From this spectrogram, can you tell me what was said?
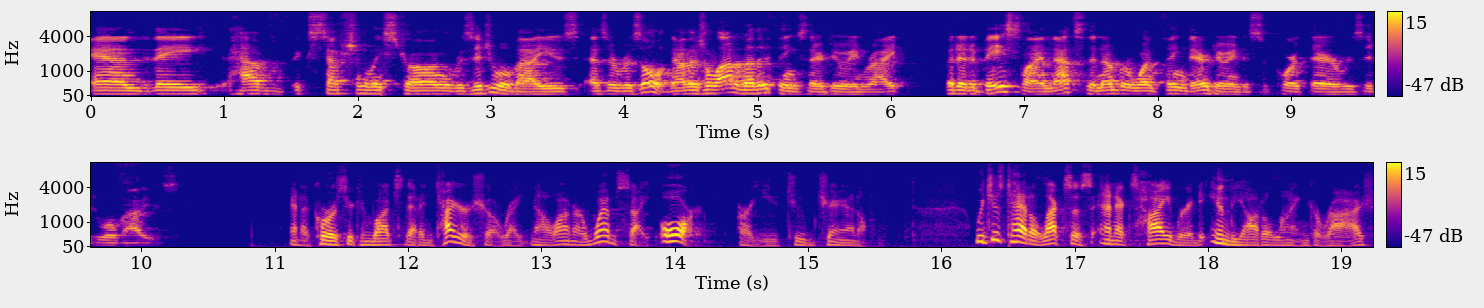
and they have exceptionally strong residual values as a result. Now, there's a lot of other things they're doing right, but at a baseline, that's the number one thing they're doing to support their residual values. And of course, you can watch that entire show right now on our website or our YouTube channel. We just had a Lexus NX Hybrid in the Autoline garage.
